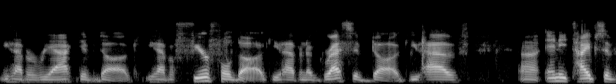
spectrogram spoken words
you have a reactive dog, you have a fearful dog, you have an aggressive dog, you have uh, any types of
